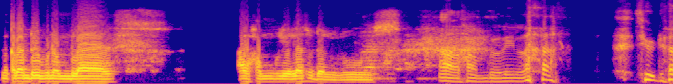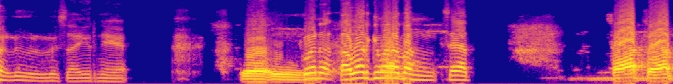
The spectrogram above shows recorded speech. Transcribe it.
angkatan 2016 Alhamdulillah sudah lulus. Alhamdulillah. Sudah lulus akhirnya ya. Ya, iya. Gimana? Kabar gimana bang? Sehat? Sehat sehat.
